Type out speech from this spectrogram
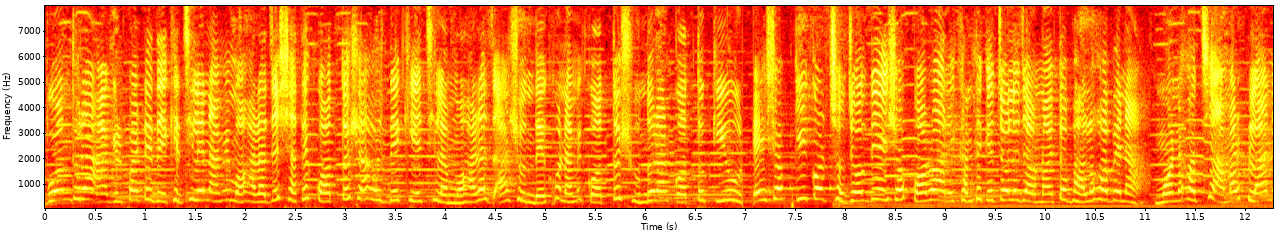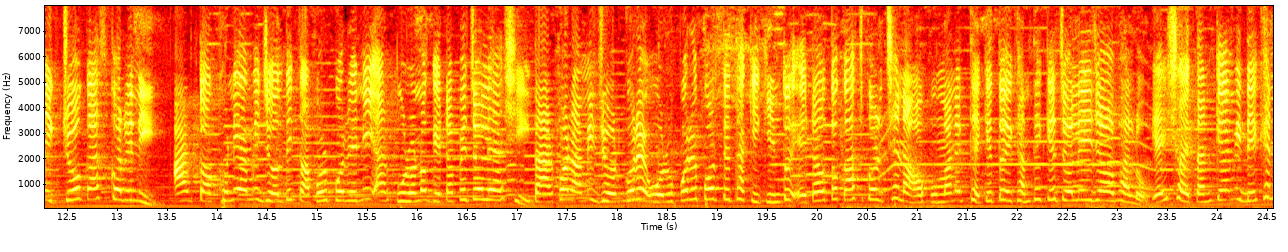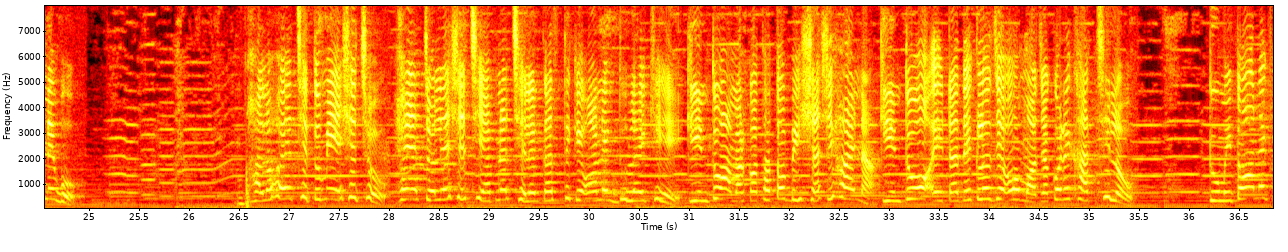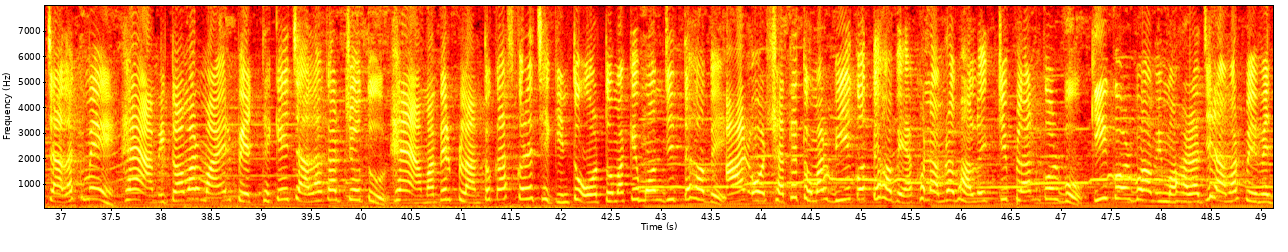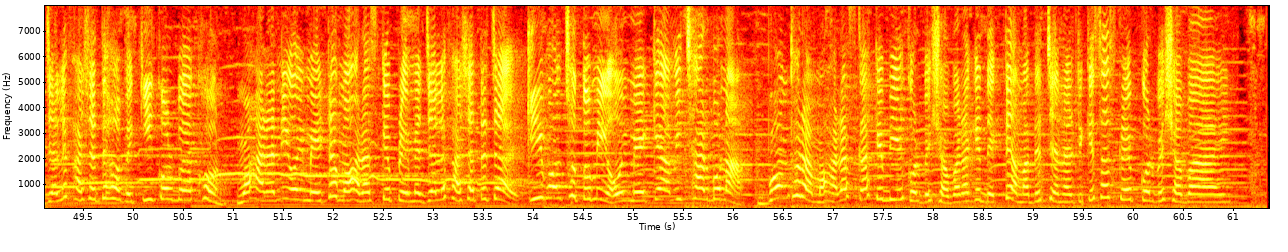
বন্ধুরা, আগের পার্টে দেখেছিলেন আমি মহারাজের সাথে কত সাহস দেখিয়েছিলাম। মহারাজ, আসুন, দেখুন আমি কত সুন্দর আর কত কিউট এইসব কি করছ? জলদি এইসব করো আর এখান থেকে চলে যাও, নয়তো ভালো হবে না। মনে হচ্ছে আমার প্ল্যান একটুও কাজ করেনি। আর তখনই আমি জলদি কাপড় পরে নিই আর পুরনো গেটআপে চলে আসি। তারপর আমি জোর করে ওর উপরে পড়তে থাকি, কিন্তু এটাও তো কাজ করছে না। অপমানের থেকে তো এখান থেকে চলেই যাওয়া ভালো। এই শয়তানকে আমি দেখে নেব। ভালো হয়েছে, তুমি এসেছ। হ্যাঁ চলে এসেছি। আপনার ছেলের কাছ থেকে অনেক ধুলাই খেয়ে। কিন্তু আমার কথা তো বিশ্বাসই হয় না। কিন্তু এটা দেখল যে ও মজা করে খাচ্ছিল। তুমি তো অনেক চালাক মেয়ে। হ্যাঁ আমি তো আমার মায়ের পেট থেকেই চালাক আর চতুর। হ্যাঁ আমাদের প্ল্যান তো কাজ করেছে, কিন্তু ওর তোমাকে মন জিততে হবে। আর ওর সাথে তোমার বিয়ে করতে হবে। এখন আমরা ভালো একটি প্ল্যান করব। কি করব আমি? মহারাজের আমার প্রেমের জালে ফাঁসাতে হবে। কি করব এখন? মহারানী, ওই মেয়েটা মহারাজকে প্রেমের জালে ফাঁসাতে চায়? কি বলছো তুমি? ওই মেয়েকে আমি ছাড়বো না। বন্ধুরা, মহারাজ কাকে বিয়ে করবে সবার আগে দেখতে আমাদের চ্যানেলটিকে সাবস্ক্রাইব করবে সবাই।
